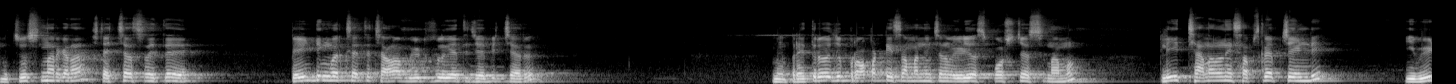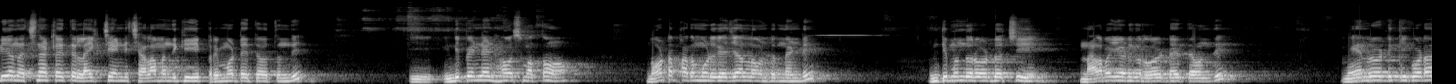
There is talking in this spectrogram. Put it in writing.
మీరు చూస్తున్నారు కదా స్ట్రక్చర్స్ అయితే పెయింటింగ్ వర్క్స్ అయితే చాలా బ్యూటిఫుల్గా అయితే చేపించారు. మేము ప్రతిరోజు ప్రాపర్టీ సంబంధించిన వీడియోస్ పోస్ట్ చేస్తున్నాము. ప్లీజ్ ఛానల్ని సబ్స్క్రైబ్ చేయండి. ఈ వీడియో నచ్చినట్లయితే లైక్ చేయండి. చాలామందికి ప్రమోట్ అయితే అవుతుంది. ఈ ఇండిపెండెంట్ హౌస్ మొత్తం నూట పదమూడు గజాల్లో ఉంటుందండి. ఇంటి ముందు రోడ్డు వచ్చి నలభై అడుగుల రోడ్డు అయితే ఉంది. మెయిన్ రోడ్డుకి కూడా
